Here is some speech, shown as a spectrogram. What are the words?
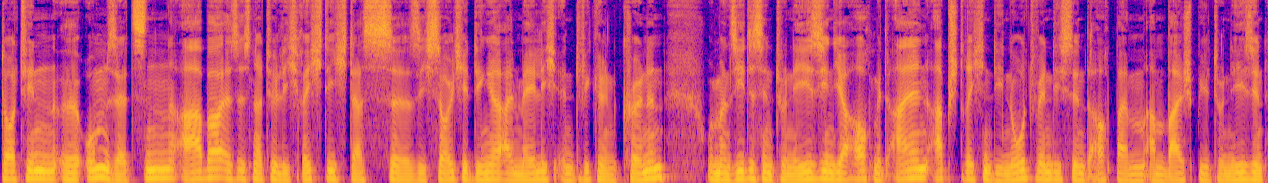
dorthin äh, umsetzen. Aber es ist natürlich richtig, dass äh, sich solche Dinge allmählich entwickeln können. Und man sieht es in Tunesien ja auch mit allen Abstrichen, die notwendig sind, auch beim, am Beispiel Tunesien,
